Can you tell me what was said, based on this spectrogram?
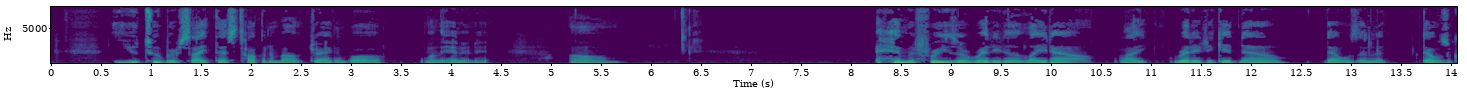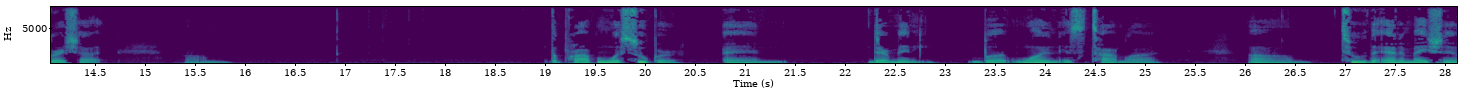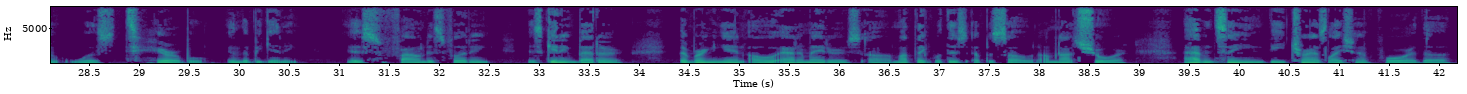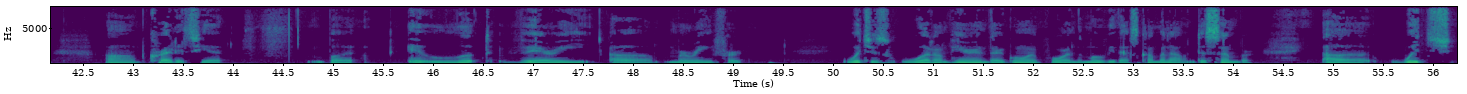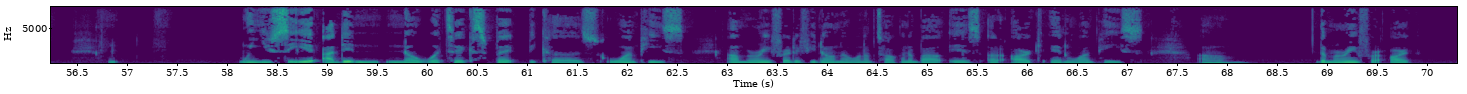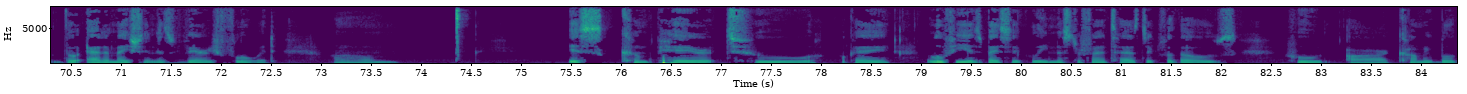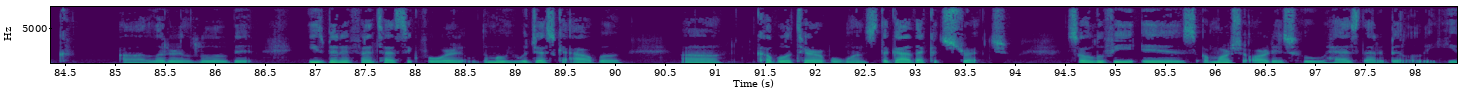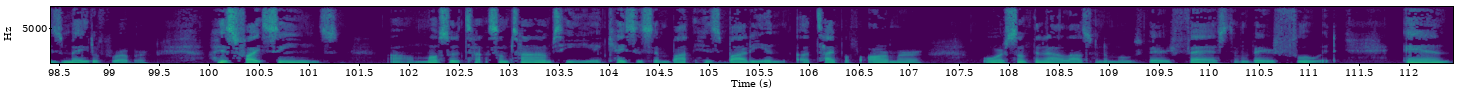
YouTuber site that's talking about Dragon Ball on the internet. Um, him and Frieza ready to lay down, like ready to get down. That was in a that was a great shot. Um, the problem with Super, and there are many, but one is the timeline. Um, two, the animation was terrible in the beginning. It's found its footing. It's getting better. They're bringing in old animators. Um, I think with this episode, I'm not sure. I haven't seen the translation for the um, credits yet, but it looked very uh, Marineford, which is what I'm hearing they're going for in the movie that's coming out in December. Uh, which, when you see it, I didn't know what to expect because One Piece, uh, Marineford, if you don't know what I'm talking about, is an arc in One Piece. Um, the Marineford arc, the animation is very fluid. Um, it's compared to okay, Luffy is basically Mr. Fantastic for those who are comic book uh, literate a little bit. He's been in Fantastic Four, the movie with Jessica Alba, a uh, couple of terrible ones. The guy that could stretch. So Luffy is a martial artist who has that ability. He's made of rubber. His fight scenes, um, most of the time, sometimes he encases his body in a type of armor or something that allows him to move very fast and very fluid. And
